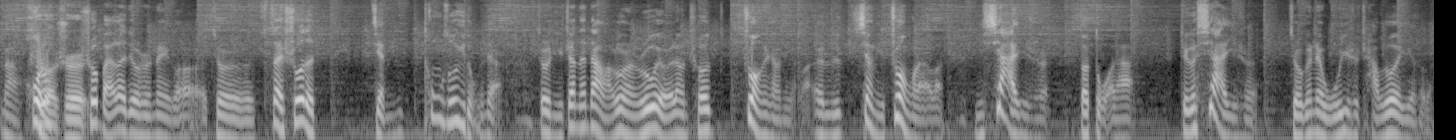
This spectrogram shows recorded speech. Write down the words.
那或者是说白了就是那个，就是再说的简通俗易懂一点，就是你站在大马路上，如果有一辆车撞向你了，呃，向你撞过来了，你下意识的躲它，这个下意识就跟这无意识差不多的意思吧？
